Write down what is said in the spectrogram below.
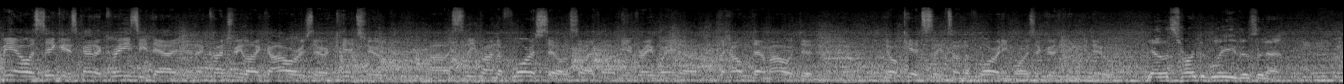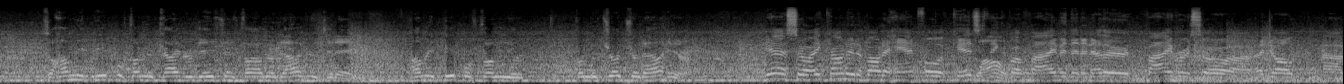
for me, I was thinking it's kind of crazy that in a country like ours, there are kids who uh, sleep on the floor still. So I thought it'd be a great way to, to help them out. And you know, no kid sleeps on the floor anymore is a good thing to do. Yeah, that's hard to believe, isn't it? So how many people from the congregation, Father, down here today? How many people from your from the church are down here? Yeah, so I counted about a handful of kids, I think about five, and then another five or so uh, adult uh,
